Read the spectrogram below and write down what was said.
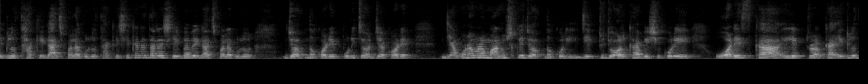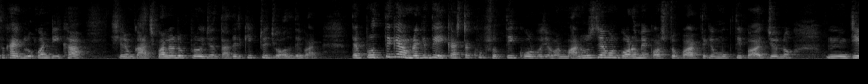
এগুলো থাকে, গাছপালাগুলো থাকে। সেখানে তারা সেইভাবে গাছপালাগুলোর যত্ন করে, পরিচর্যা করে। যেমন আমরা মানুষকে যত্ন করি যে একটু জল খা, বেশি করে ওয়ারেস খা ইলেকট্রল খা, এগুলো তো খায় গ্লুকন ডি খা। সেরকম গাছপালারও প্রয়োজন, তাদেরকে একটু জল দেবার। তাই প্রত্যেকে আমরা কিন্তু এই কাজটা খুব সত্যিই করব। যেমন মানুষ যেমন গরমে কষ্ট পাওয়ার থেকে মুক্তি পাওয়ার জন্য যে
